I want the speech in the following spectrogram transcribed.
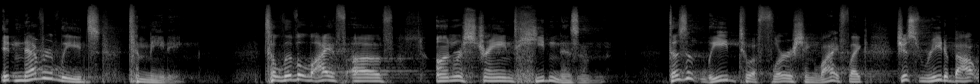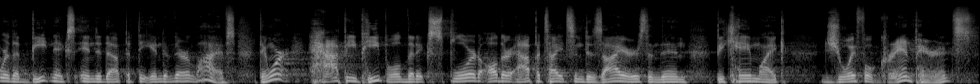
it never leads to meaning. To live a life of unrestrained hedonism doesn't lead to a flourishing life. Like, just read about where the beatniks ended up at the end of their lives. They weren't happy people that explored all their appetites and desires and then became like joyful grandparents.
